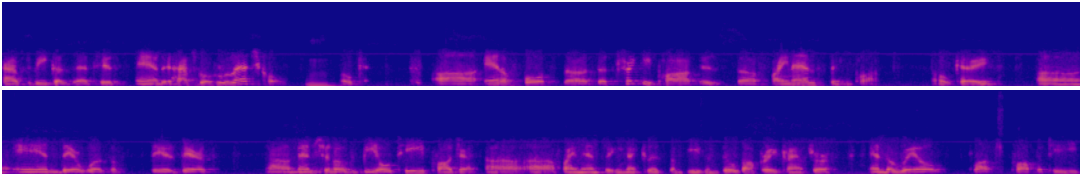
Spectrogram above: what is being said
Has to be gazetted, and it has to go through LegCo. Mm. Okay. Uh, and of course, the, the tricky part is the financing part. Okay. Uh, and there was a there there's uh, mention of the BOT project uh, uh, financing mechanism, even build, operate, transfer, and the rail plus property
